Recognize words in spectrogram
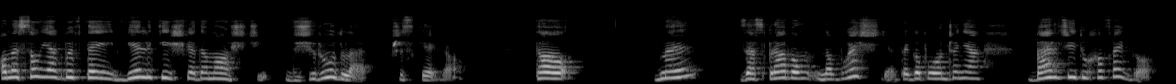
One są jakby w tej wielkiej świadomości, w źródle wszystkiego. To my za sprawą, no właśnie, tego połączenia bardziej duchowego,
